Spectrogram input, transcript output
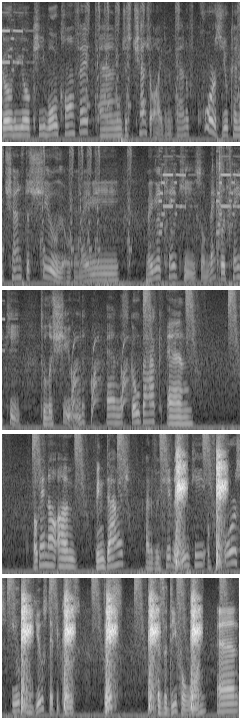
go to your keyboard config and just change the item. And of course you can change the shield. Okay maybe maybe a K key. So make the K key to the shield. And let's go back and okay now I'm being damaged. And if you hit the D key of course you can use it because this is the default one. And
